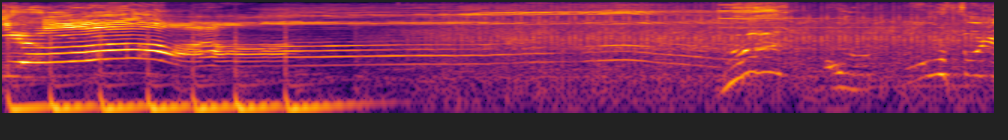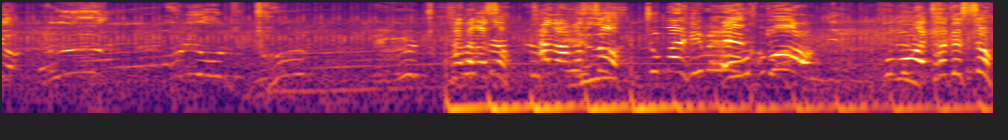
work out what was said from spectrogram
이야. 좀만 힘을 내 코봉 코봉아 다 됐어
